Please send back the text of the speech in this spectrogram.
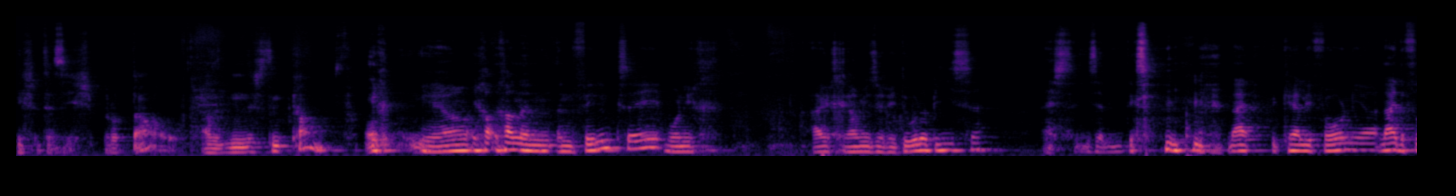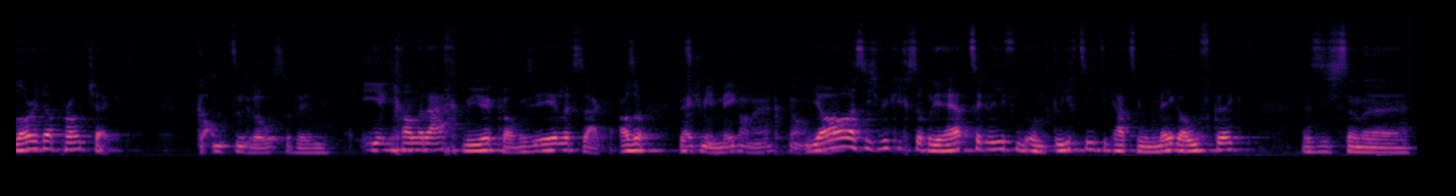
ist, das ist brutal. Also dann ist es ein Kampf. Ich, ja, ich, ich habe einen, einen Film gesehen, wo ich eigentlich auch musste durchbeissen Es war ein riesen Leiden. gewesen. nein, the California, nein, the Florida Project. ganz ein grosser Film. Ich, ich habe recht Mühe gehabt, muss ich ehrlich sagen. Also, es, ist mir mega nahe gegangen. ja, es ist wirklich so ein bisschen herzergreifend und gleichzeitig hat es mich mega aufgeregt. Es ist so eine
